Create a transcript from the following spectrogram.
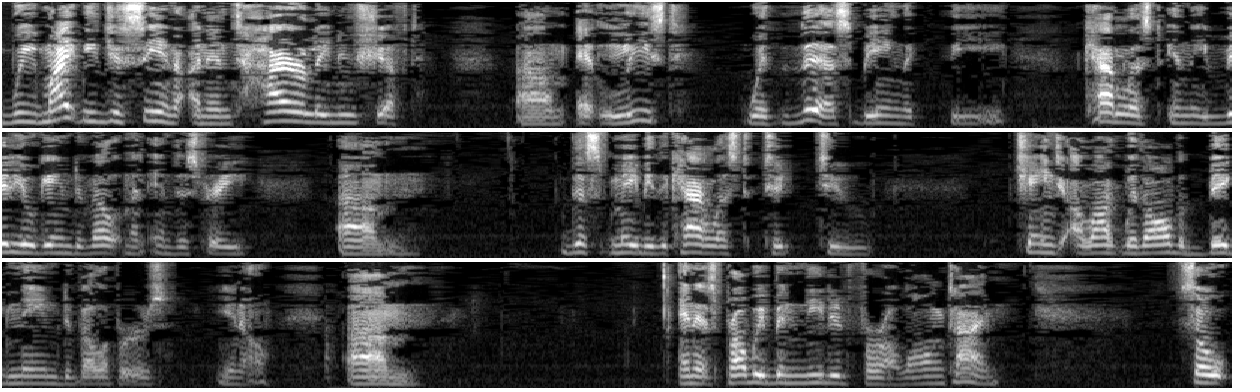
we might be just seeing an entirely new shift, um, at least with this being the, the catalyst in the video game development industry. Um, this may be the catalyst to to change a lot with all the big name developers, you know, um, and it's probably been needed for a long time. So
